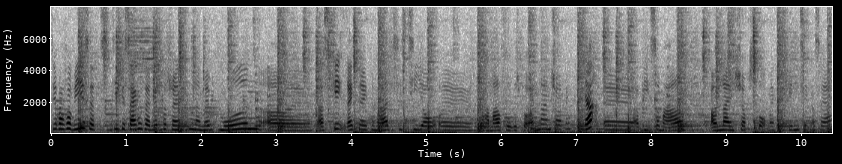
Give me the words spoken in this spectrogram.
Det var for at vise, at de kan sagtens være med på trenden og med på moden, og øh, der er sket rigtig, rigtig meget de sidste 10 år. Øh, meget fokus på online shopping, Ja. øh, og viser meget online shops, hvor man kan finde ting og sager.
